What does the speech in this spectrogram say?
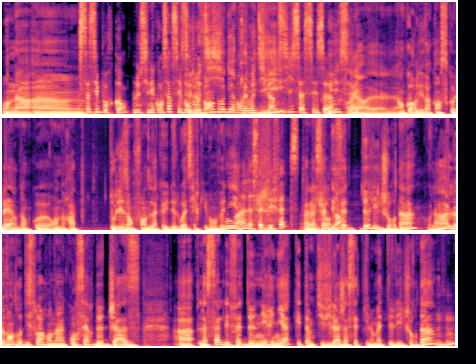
On a un. Ça, c'est pour quand? Le ciné-concert, c'est vendredi. le vendredi après-midi. 26 à 16h. Oui, c'est euh, encore les vacances scolaires, donc euh, on aura tous les enfants de l'accueil de loisirs qui vont venir. Voilà, la salle des fêtes. De à la salle des fêtes de l'île Jourdain. Voilà. Le vendredi soir, on a un concert de jazz à la salle des fêtes de Nérignac, qui est un petit village à 7 km de l'île Jourdain. Mhm.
